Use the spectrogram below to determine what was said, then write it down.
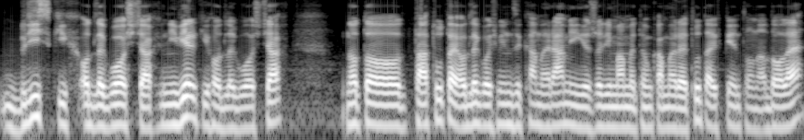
bliskich odległościach, niewielkich odległościach, no to ta tutaj odległość między kamerami, jeżeli mamy tę kamerę tutaj wpiętą na dole,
